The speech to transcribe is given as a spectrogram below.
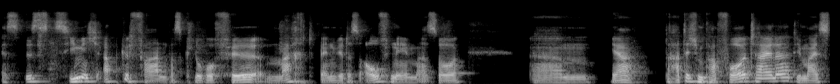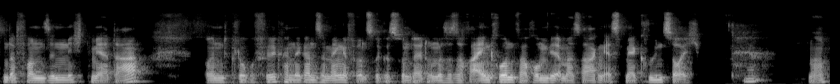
es ist ziemlich abgefahren, was Chlorophyll macht, wenn wir das aufnehmen. Also ähm, ja, da hatte ich ein paar Vorurteile. Die meisten davon sind nicht mehr da. Und Chlorophyll kann eine ganze Menge für unsere Gesundheit. Und das ist auch ein Grund, warum wir immer sagen, esst mehr Grünzeug. Ja. Na?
